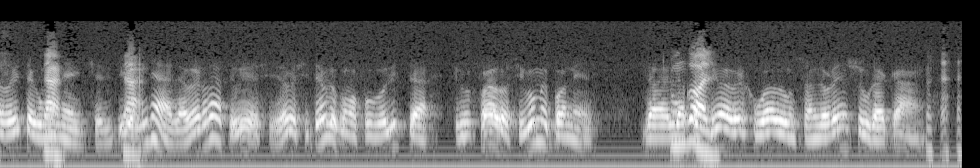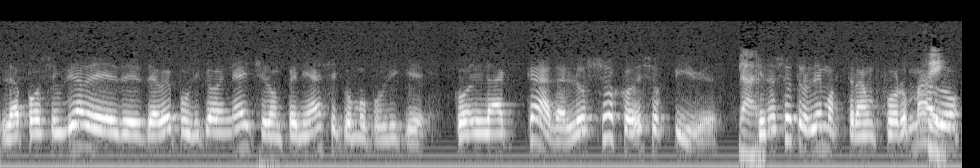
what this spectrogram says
una revista como claro, Nature? Digo, claro. mirá, la verdad te voy a decir, a ver, si te hablo como futbolista triunfado, si vos me pones la, posibilidad de haber jugado un San Lorenzo Huracán, la posibilidad de, de- de haber publicado en Nature un Peñace como publiqué, con la cara, los ojos de esos pibes, Claro. que nosotros le hemos transformado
